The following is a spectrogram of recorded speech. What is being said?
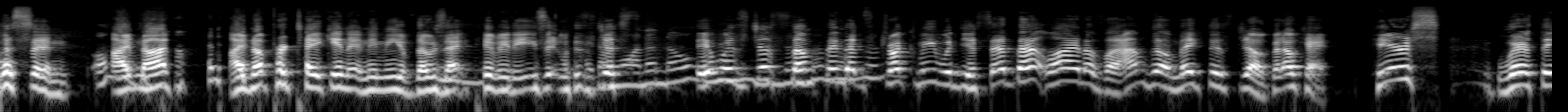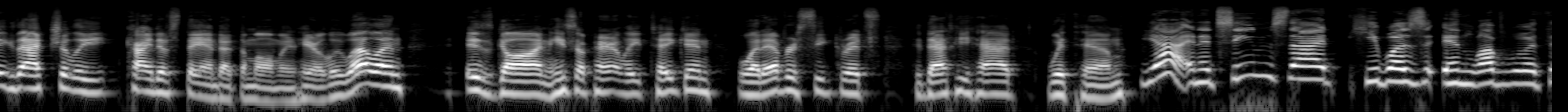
Listen, oh I'm not. I'm not partaking in any of those mm. activities. It was just. know. It was just No, something no, that no, no. struck me when you said that line. I was like, I'm gonna make this joke. But okay, here's where things actually kind of stand at the moment here. Llewellyn is gone. He's apparently taken whatever secrets that he had with him. Yeah, and it seems that he was in love with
